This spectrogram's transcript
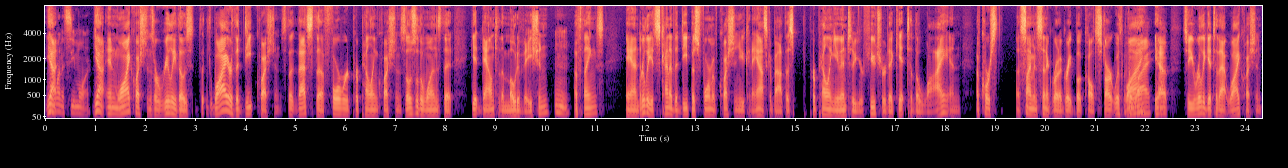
yeah. You want to see more. Yeah, and why questions are really those. th- why are the deep questions? Th- That's the forward propelling questions. Those are the ones that get down to the motivation Mhm. of things. And really, it's kind of the deepest form of question you can ask about this propelling you into your future to get to the why. And of course, uh, Simon Sinek wrote a great book called Start with, With Why. why, Yeah. yep. So you really get to that why question.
